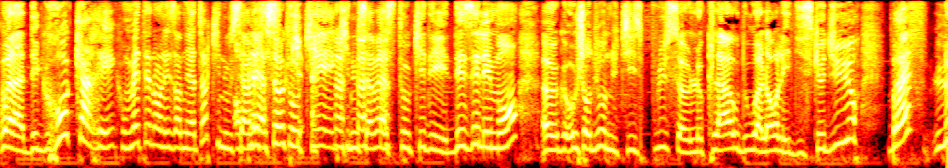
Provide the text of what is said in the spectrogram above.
Voilà, des gros carrés qu'on mettait dans les ordinateurs qui nous En servaient à stocker, qui nous servaient à stocker des, des éléments. Euh, Aujourd'hui, on utilise plus euh, le cloud ou alors les disques durs. Bref, le,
